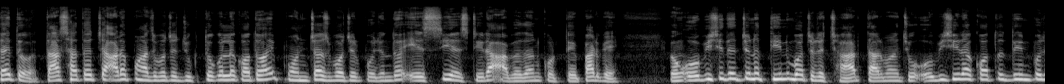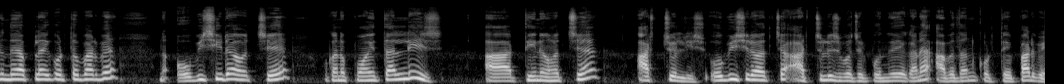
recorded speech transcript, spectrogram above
তাই তো? তার সাথে হচ্ছে আরও পাঁচ বছর যুক্ত করলে কত হয়? পঞ্চাশ বছর পর্যন্ত এসসি, এসটিরা আবেদন করতে পারবে। এবং ওবিসিদের জন্য তিন বছরের ছাড়। তার মানে হচ্ছে ওবিসিরা কত দিন পর্যন্ত অ্যাপ্লাই করতে পারবে? না, ওবিসিরা হচ্ছে ওখানে পঁয়তাল্লিশ আর তিন হচ্ছে আটচল্লিশ। ওবিসিরা হচ্ছে আটচল্লিশ বছর পর্যন্ত এখানে আবেদন করতে পারবে।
